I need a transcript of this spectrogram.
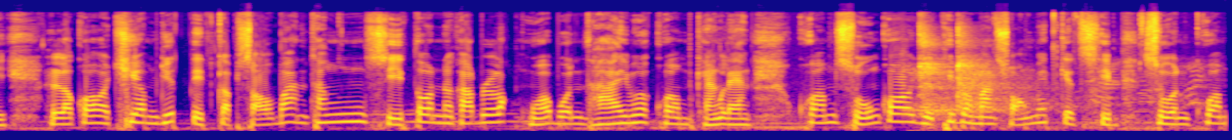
4แล้วก็เชื่อมยึดติดกับเสาบ้านทั้ง 4 ต้นนะครับ ล็อกหัวบนท้ายเพื่อความแข็งแรง ความสูงก็อยู่ที่ประมาณ2เมตร70 ส่วนความ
